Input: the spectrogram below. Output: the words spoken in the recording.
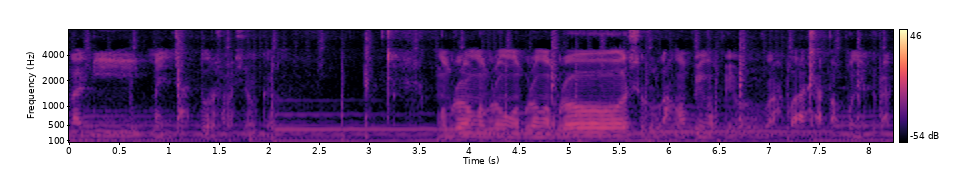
lagi main catur sama si Yoga. Ngobrol ngobrol ngobrol ngobrol suruhlah ngopi ngopi lah bahas apa pun itu kan.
